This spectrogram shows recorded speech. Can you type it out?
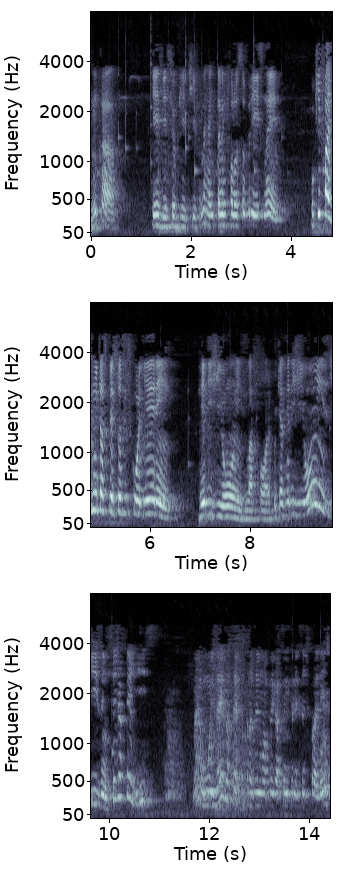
nunca teve esse objetivo, né? A gente também falou sobre isso, né? O que faz muitas pessoas escolherem religiões lá fora? Porque as religiões dizem, seja feliz. Né? O Moisés até está trazendo uma pregação interessante para a gente,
